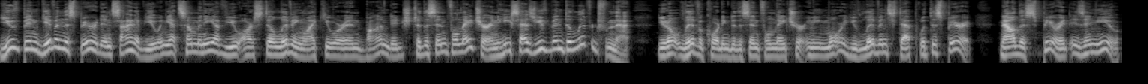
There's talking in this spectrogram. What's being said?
You've been given the Spirit inside of you, and yet so many of you are still living like you are in bondage to the sinful nature. And he says you've been delivered from that. You don't live according to the sinful nature anymore. You live in step with the Spirit. Now the Spirit is in you.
